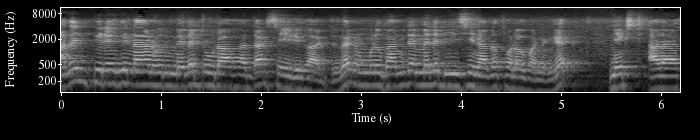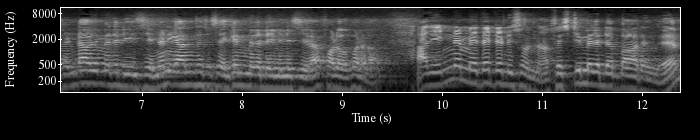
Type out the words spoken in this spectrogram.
அதன் பிறகு நான் ஒரு மெதட் ஊடாக தான் செய்து காட்டுவேன். உங்களுக்கு அந்த மெத்தட் நான் அதை ஃபாலோ பண்ணுங்கள் நெக்ஸ்ட் அதை ரெண்டாவது மெதட் ஈஸியாக நீங்கள் அந்த செகண்ட் மெதடை என்ன செய்யலாம் ஃபாலோ பண்ணலாம். அது என்ன மெதட்னு சொன்னால் ஃபஸ்ட்டு மெதட்டை பாருங்கள்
